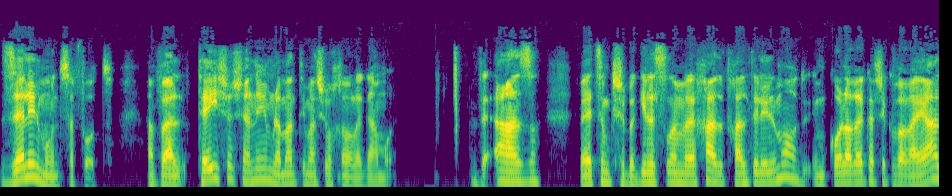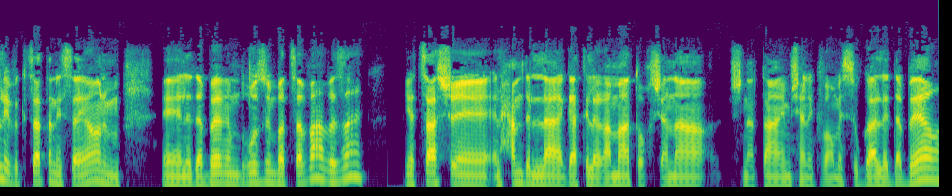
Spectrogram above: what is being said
זה ללמוד שפות. אבל תשע שנים למדתי משהו אחר לגמרי. ואז, בעצם כשבגיל 21 התחלתי ללמוד, עם כל הרקע שכבר היה לי וקצת הניסיון עם, אה, לדבר עם דרוזים בצבא וזה, יצא שאלחמדוללה הגעתי לרמה תוך שנה, שנתיים שאני כבר מסוגל לדבר,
